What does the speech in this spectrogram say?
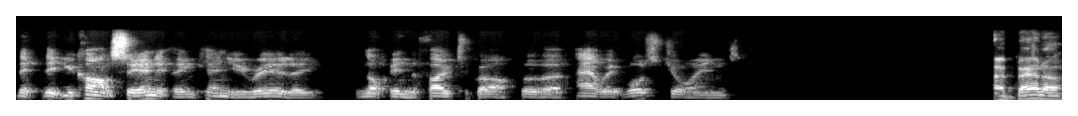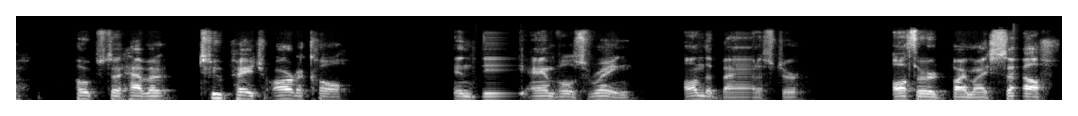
That, that you can't see anything, can you really? Not in the photograph of uh, how it was joined. Abana hopes to have a two page article in the Anvil's Ring on the banister, authored by myself.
